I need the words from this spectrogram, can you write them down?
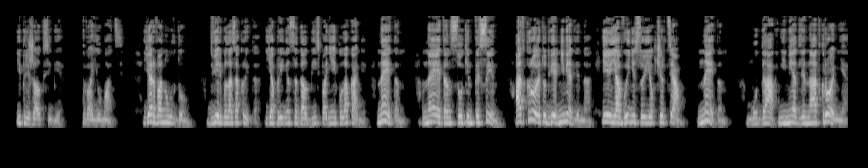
и прижал к себе. «Твою мать!» Я рванул в дом. Дверь была закрыта. Я принялся долбить по ней кулаками. «Нейтан! Нейтан, сукин ты сын! Открой эту дверь немедленно, или я вынесу ее к чертям! Нейтан! Мудак, немедленно открой мне!»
